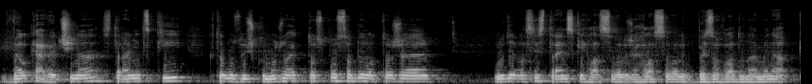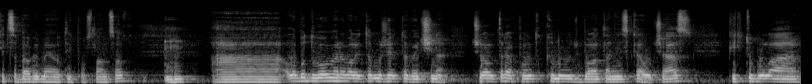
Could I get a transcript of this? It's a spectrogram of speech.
veľká väčšina stranický k tomu zvyšku. Možno aj to spôsobilo to, že ľudia vlastne stranicky hlasovali, že hlasovali bez ohľadu na mena, keď sa bavíme aj o tých poslancoch. Mm-hmm. A, lebo dôverovali tomu, že je to väčšina. Čo ale treba podotknúť, bola tá nízka účasť. Keď tu bola,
